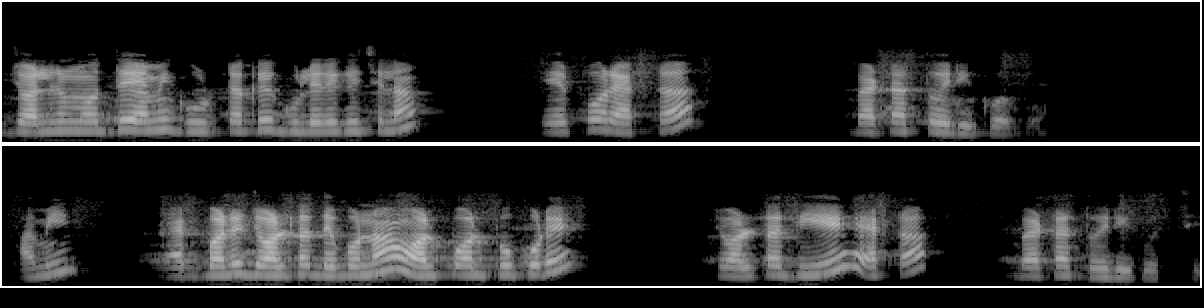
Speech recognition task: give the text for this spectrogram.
জলের মধ্যে আমি গুড়টাকে গুলে রেখেছিলাম। এরপর একটা ব্যাটার তৈরি করব। আমি একবারে জলটা দেব না, অল্প অল্প করে জলটা দিয়ে একটা ব্যাটার তৈরি করছি।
